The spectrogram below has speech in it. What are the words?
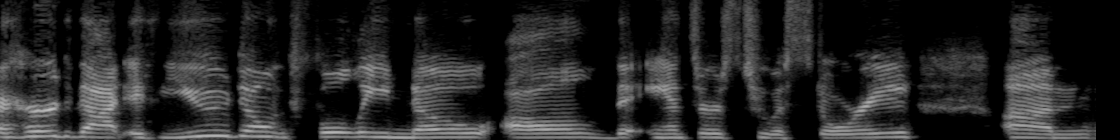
i heard that if you don't fully know all the answers to a story um,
